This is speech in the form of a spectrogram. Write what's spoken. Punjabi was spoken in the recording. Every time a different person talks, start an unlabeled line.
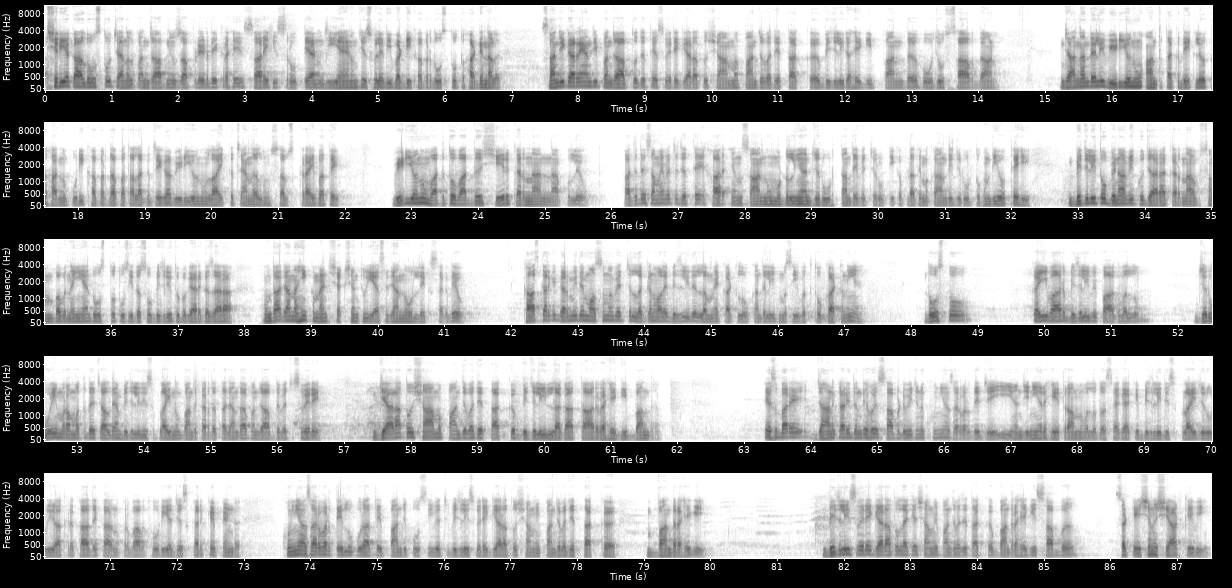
ਸਤਿ ਸ਼੍ਰੀ ਅਕਾਲ ਦੋਸਤੋ, ਚੈਨਲ ਪੰਜਾਬ ਨਿਊਜ਼ ਅਪਡੇਟ ਦੇਖ ਰਹੇ ਸਾਰੇ ਹੀ ਸਰੋਤਿਆਂ ਨੂੰ ਜੀ ਆਇਆਂ ਨੂੰ ਜੀ ਇਸ ਵੇਲੇ ਦੀ ਵੱਡੀ ਖਬਰ ਦੋਸਤੋ ਤੁਹਾਡੇ ਨਾਲ ਸਾਂਝੀ ਕਰ ਰਹੇ ਹਾਂ ਜੀ। ਪੰਜਾਬ ਤੋਂ ਜਿੱਥੇ ਸਵੇਰੇ 11 ਤੋਂ ਸ਼ਾਮ 5 ਵਜੇ ਤੱਕ ਬਿਜਲੀ ਰਹੇਗੀ ਬੰਦ, ਹੋ ਜੋ ਸਾਵਧਾਨ। ਜਾਣਨ ਦੇ ਲਈ ਵੀਡੀਓ ਨੂੰ ਅੰਤ ਤੱਕ ਦੇਖ ਲਿਓ, ਤੁਹਾਨੂੰ ਪੂਰੀ ਖਬਰ ਦਾ ਪਤਾ ਲੱਗ ਜਾਏਗਾ। ਵੀਡੀਓ ਨੂੰ ਲਾਈਕ, ਚੈਨਲ ਨੂੰ ਸਬਸਕ੍ਰਾਈਬ ਅਤੇ ਵੀਡੀਓ ਨੂੰ ਵੱਧ ਤੋਂ ਵੱਧ ਸ਼ੇਅਰ ਕਰਨਾ ਨਾ ਭੁੱਲਿਓ। ਅੱਜ ਦੇ ਸਮੇਂ ਵਿੱਚ ਜਿੱਥੇ ਹਰ ਇਨਸਾਨ ਨੂੰ ਮੁੱਢਲੀਆਂ ਜ਼ਰੂਰਤਾਂ ਦੇ ਵਿੱਚ ਰੋਟੀ, ਕੱਪੜਾ ਤੇ ਮਕਾਨ ਦੀ ਜ਼ਰੂਰਤ ਹੁੰਦੀ ਉੱਥੇ ਹੀ ਬਿਜਲੀ ਤੋਂ ਬਿਨਾਂ ਵੀ ਗੁਜ਼ਾਰਾ ਕਰਨਾ ਸੰਭਵ ਨਹੀਂ ਹੈ। ਦੋਸਤੋ, ਤੁਸੀਂ ਦੱਸੋ ਬਿਜਲੀ ਤੋਂ ਬਗੈਰ ਗੁਜ਼ਾਰਾ ਹੁੰਦਾ ਜਾਂ ਨਹੀਂ? ਕਮੈਂਟ ਸੈਕਸ਼ਨ 'ਚ ਯੈਸ ਜਾਂ ਨੋ ਲਿਖ ਸਕਦੇ ਹੋ। ਖਾਸ ਕਰਕੇ ਗਰਮੀ ਦੇ ਮੌਸਮ ਵਿੱਚ ਲੱਗਣ ਵਾਲੇ ਬਿਜਲੀ ਦੇ ਲੰਮੇ ਕੱਟ ਲੋਕਾਂ ਦੇ ਲਈ ਮੁਸੀਬਤ ਤੋਂ ਘੱਟ ਨਹੀਂ ਹੈ। ਦੋਸਤੋ, ਕਈ ਵਾਰ ਬਿਜਲੀ ਵਿਭਾਗ ਵੱਲੋਂ ਜ਼ਰੂਰੀ ਮੁਰੰਮਤ ਦੇ ਚੱਲਦਿਆਂ ਬਿਜਲੀ ਦੀ ਸਪਲਾਈ ਨੂੰ ਬੰਦ ਕਰ ਦਿੱਤਾ ਜਾਂਦਾ। ਪੰਜਾਬ ਦੇ ਵਿੱਚ ਸਵੇਰੇ 11 ਤੋਂ ਸ਼ਾਮ 5 ਵਜੇ ਤੱਕ ਬਿਜਲੀ ਲਗਾਤਾਰ ਰਹੇਗੀ ਬੰਦ। ਇਸ ਬਾਰੇ ਜਾਣਕਾਰੀ ਦਿੰਦੇ ਹੋਏ ਸਬ ਡਿਵੀਜ਼ਨ ਖੂਹੀਆਂ ਸਰਵਰ ਦੇ ਜੇਈ ਇੰਜੀਨੀਅਰ ਹੇਤਰਾਮ ਵੱਲੋਂ ਦੱਸਿਆ ਗਿਆ ਕਿ ਬਿਜਲੀ ਦੀ ਸਪਲਾਈ ਜ਼ਰੂਰੀ ਰੱਖ ਰਖਾਅ ਦੇ ਕਾਰਨ ਪ੍ਰਭਾਵਿਤ ਹੋ ਰਹੀ ਹੈ, ਜਿਸ ਕਰਕੇ ਪਿੰਡ ਖੂਹੀਆਂ ਸਰਵਰ, ਤੇਲੂਪੁਰਾ ਤੇ ਪੰਜ ਕੋਸੀ ਵਿੱਚ ਬਿਜਲੀ ਸਵੇਰੇ 11 ਤੋਂ ਸ਼ਾਮੀ 5 ਵਜੇ ਤੱਕ ਬੰਦ ਰਹੇਗੀ। ਬਿਜਲੀ ਸਵੇਰੇ 11 ਤੋਂ ਲੈ ਕੇ ਸ਼ਾਮੀ 5 ਵਜੇ ਤੱਕ ਬੰਦ ਰਹੇਗੀ। Sub station 66 KV.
